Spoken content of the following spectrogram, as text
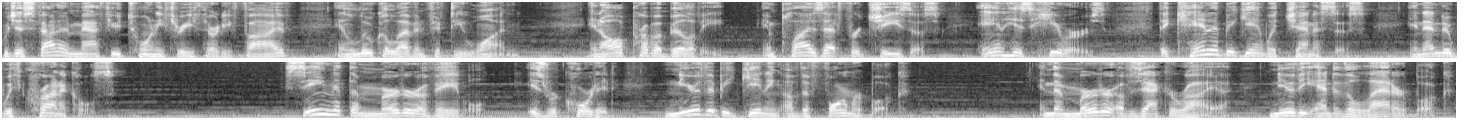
which is found in Matthew 23:35 and Luke 11:51, in all probability implies that for Jesus and his hearers, the canon began with Genesis and ended with Chronicles. Seeing that the murder of Abel is recorded near the beginning of the former book, and the murder of Zechariah near the end of the latter book,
